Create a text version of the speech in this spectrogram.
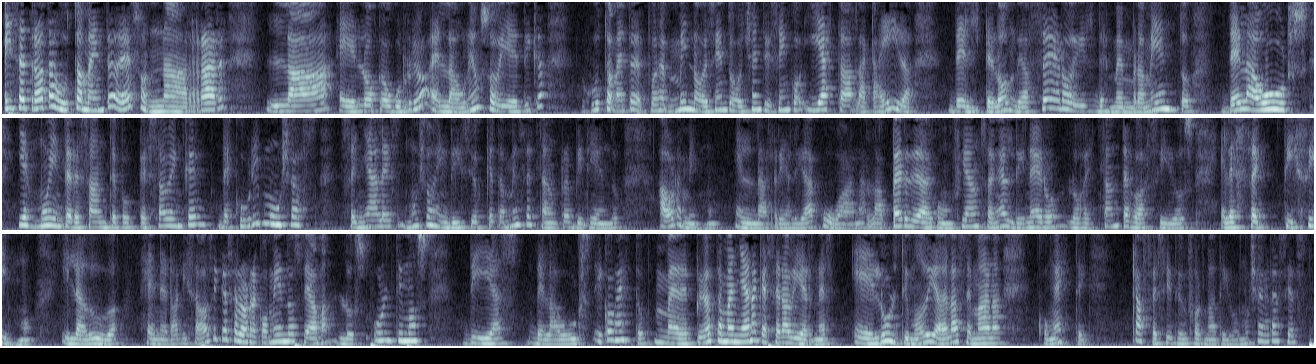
y se trata justamente de eso, narrar la, eh, lo que ocurrió en la Unión Soviética justamente después de 1985 y hasta la caída del telón de acero y el desmembramiento de la URSS. Y es muy interesante porque, ¿saben qué? Descubrí muchas señales, muchos indicios que también se están repitiendo ahora mismo en la realidad cubana. La pérdida de confianza en el dinero, los estantes vacíos, el escepticismo y la duda generalizada. Así que se lo recomiendo, se llama Los Últimos días de la URSS. Y con esto me despido hasta mañana, que será viernes, el último día de la semana, con este cafecito informativo. Muchas gracias.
